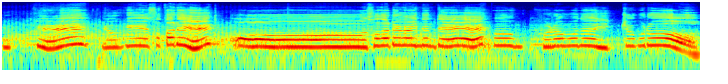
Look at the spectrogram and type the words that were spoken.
오케이 여기에 사다리? 어 사다리가 있는데. 음, 그러면은 이쪽으로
